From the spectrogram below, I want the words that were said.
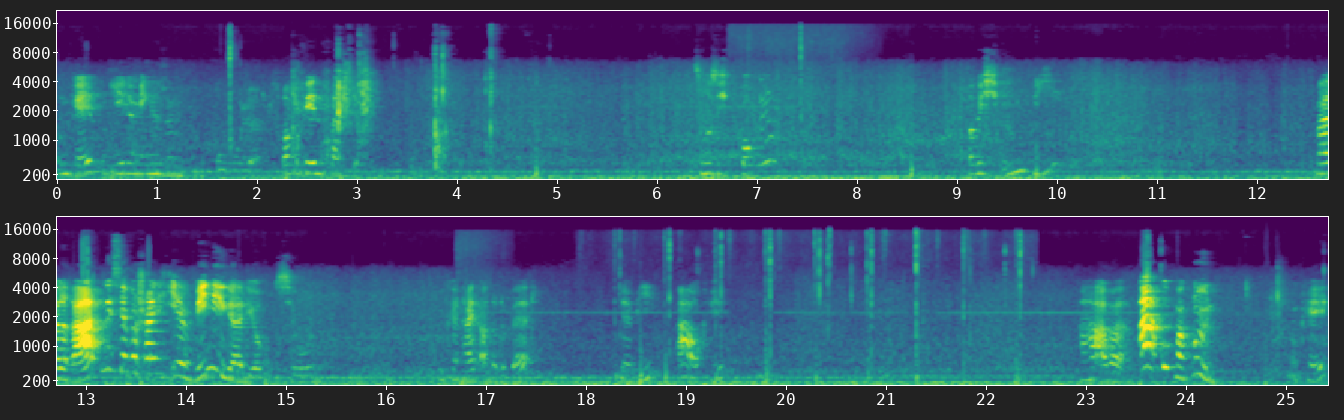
und Gelb und jede Menge Symbole. Ich brauche auf jeden Fall Stifte. Jetzt muss ich gucken, ob ich irgendwie... Weil raten ist ja wahrscheinlich eher weniger die Option. You can hide under the bed. Ja, wie? Ah, okay. Aha, aber... Ah, guck mal, grün. Okay.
